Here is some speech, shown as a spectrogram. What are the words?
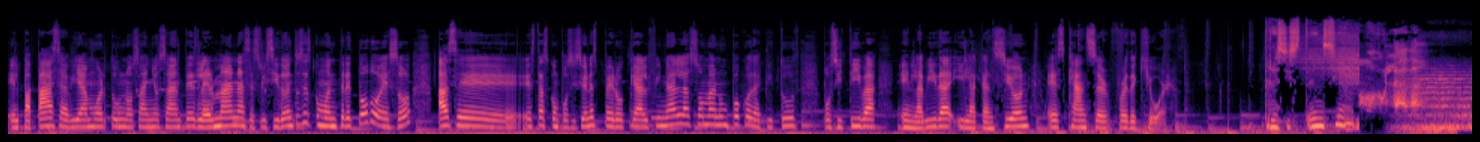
el papá se había muerto unos años antes, la hermana se suicidó. Entonces, como entre todo eso, hace estas composiciones, pero que al final asoman un poco de actitud positiva en la vida y la canción es Cancer for the Cure. Resistencia modulada.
